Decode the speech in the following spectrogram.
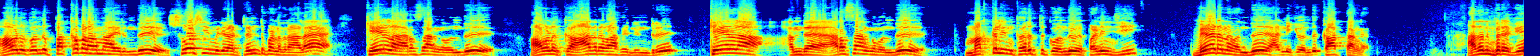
அவனுக்கு வந்து பக்கபலமா இருந்து சோசியல் மீடியாவில் ட்ரெண்ட் பண்ணதுனால கேரள அரசாங்கம் வந்து அவனுக்கு ஆதரவாக நின்று கேரளா அந்த அரசாங்கம் வந்து மக்களின் கருத்துக்கு வந்து பணிஞ்சு வேடனை வந்து அன்னைக்கு வந்து காத்தாங்க. அதன் பிறகு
